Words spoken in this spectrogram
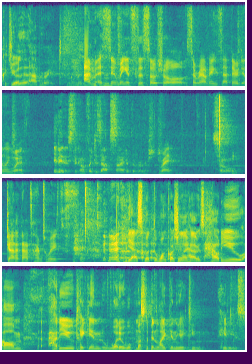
Could you elaborate a little bit? I'm assuming it's the social surroundings that they're dealing with. It is. The conflict is outside of the relationship. Right. So Got it that time, Tweaks. yes, but the one question I have is how do you um, how do you take in what it w- must have been like in the 1880s?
